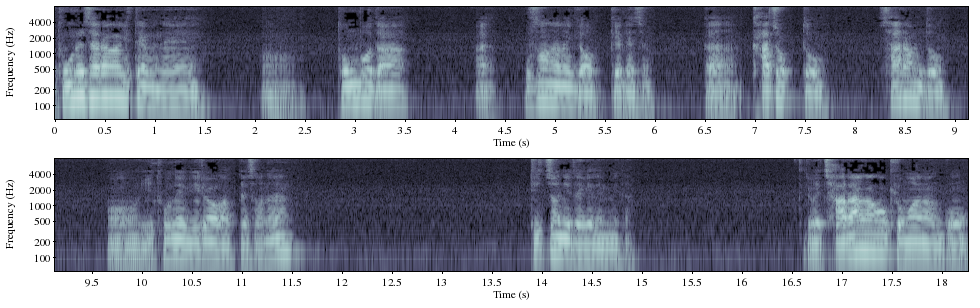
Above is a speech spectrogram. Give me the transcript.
돈을 사랑하기 때문에 어, 돈보다 아, 우선하는 게 없게 되죠. 그러니까 가족도 사람도 어, 이 돈의 위력 앞에서는 뒷전이 되게 됩니다. 그리고 자랑하고 교만하고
